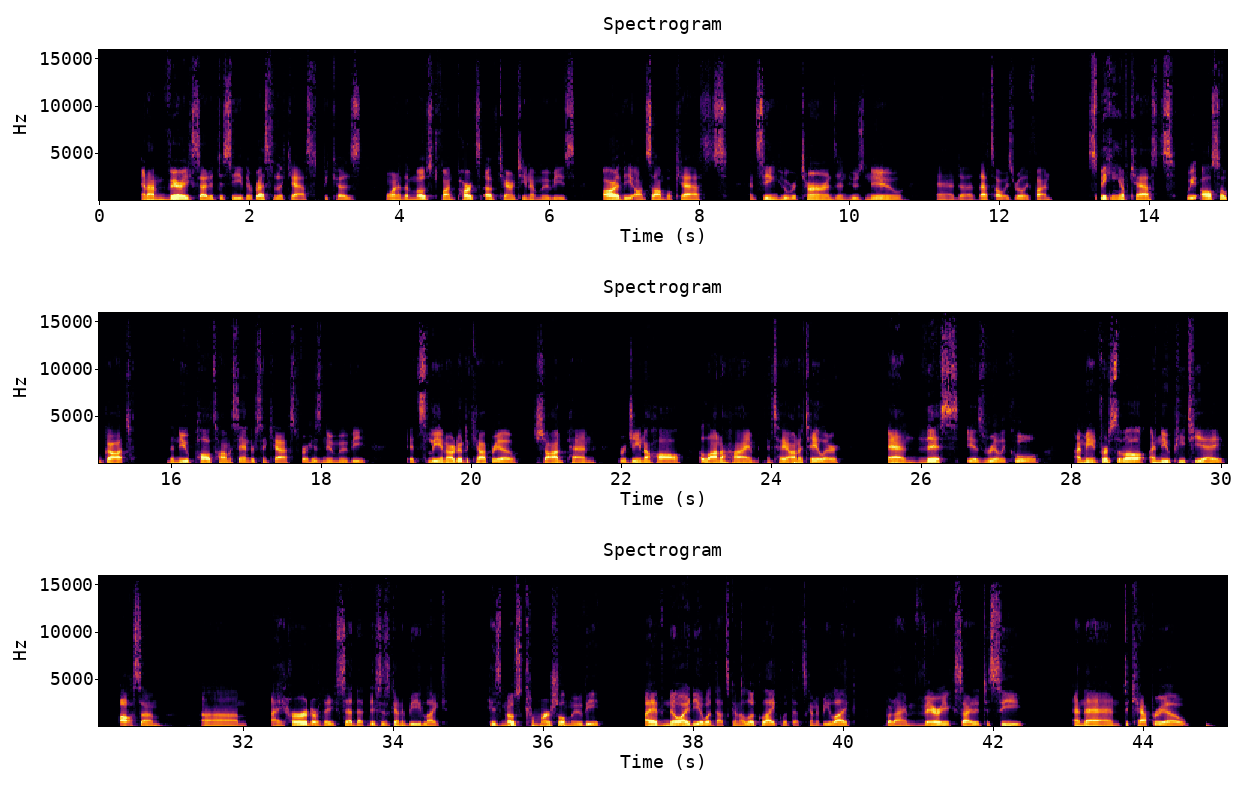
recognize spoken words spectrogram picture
And I'm very excited to see the rest of the cast because one of the most fun parts of Tarantino movies are the ensemble casts and seeing who returns and who's new. And uh, that's always really fun. Speaking of casts, we also got the new Paul Thomas Anderson cast for his new movie. It's Leonardo DiCaprio, Sean Penn, Regina Hall, Alana Haim, and Teyana Taylor. And this is really cool. I mean, first of all, a new PTA, awesome. Um, I heard or they said that this is going to be like his most commercial movie. I have no idea what that's going to look like, what that's going to be like, but I'm very excited to see. And then DiCaprio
